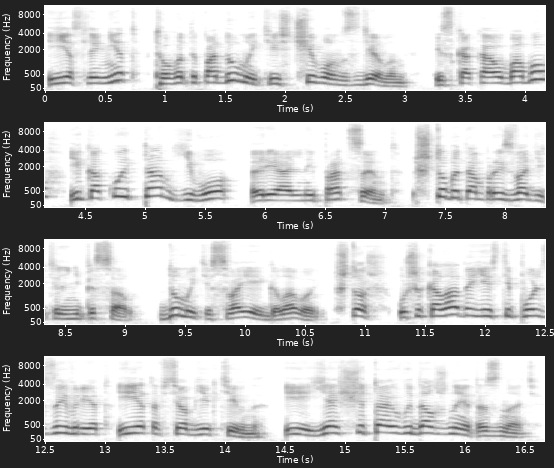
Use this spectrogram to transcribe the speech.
И если нет, то вот и подумайте, из чего он сделан. Из какао-бобов? И какой там его реальный процент? Что бы там производитель не писал. Думайте своей головой. Что ж, у шоколада есть и польза, и вред. И это все объективно. И я считаю, вы должны это знать.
